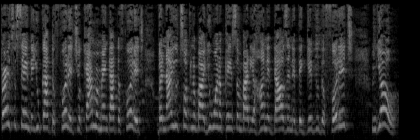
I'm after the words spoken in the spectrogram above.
First you're saying that you got the footage, your cameraman got the footage, but now you're talking about you want to pay somebody a hundred thousand if they give you the footage. Yo,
